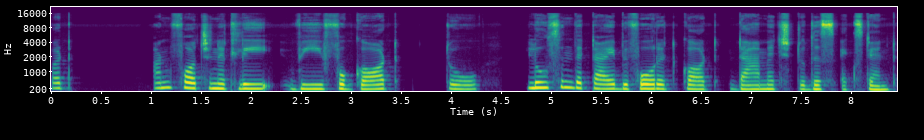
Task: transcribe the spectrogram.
But unfortunately, we forgot to loosen the tie before it got damaged to this extent.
